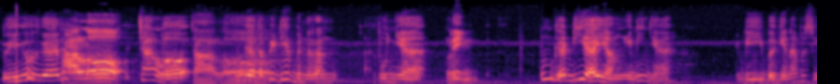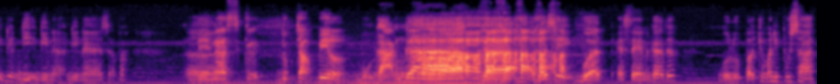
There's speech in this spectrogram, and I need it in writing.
Bingung kan? Calo. calo. Calo. enggak tapi dia beneran punya link. enggak dia yang ininya. Di bagian apa sih? Dia di dinas, dinas apa? Eh, Dinas ke Dukcapil. enggak enggak. Enggak. Apa sih? Buat STNK tuh? Gue lupa cuma di pusat.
